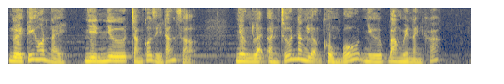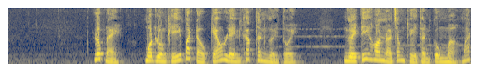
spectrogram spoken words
Người tí hon này nhìn như chẳng có gì đáng sợ nhưng lại ẩn chứa năng lượng khủng bố như ba nguyên ảnh khác. Lúc này, một luồng khí bắt đầu kéo lên khắp thân người tôi. Người tí hon ở trong thủy thần cung mở mắt,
